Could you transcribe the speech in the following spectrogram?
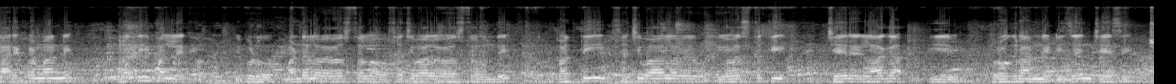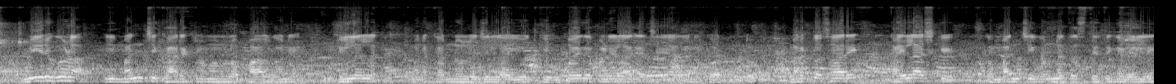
కార్యక్రమాన్ని ప్రతి పల్లెకు ఇప్పుడు మండల వ్యవస్థలో సచివాలయ వ్యవస్థ ఉంది. ప్రతి సచివాలయ వ్యవస్థకి చేరేలాగా ఈ ప్రోగ్రామ్ని డిజైన్ చేసి మీరు కూడా ఈ మంచి కార్యక్రమంలో పాల్గొని పిల్లలకి మన కర్నూలు జిల్లా యూత్కి ఉపయోగపడేలాగా చేయాలని కోరుకుంటూ మరొకసారి కైలాష్కి ఒక మంచి ఉన్నత స్థితికి వెళ్ళి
